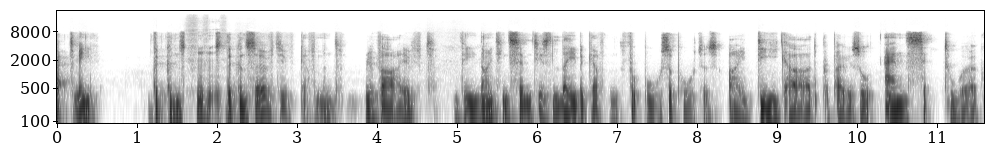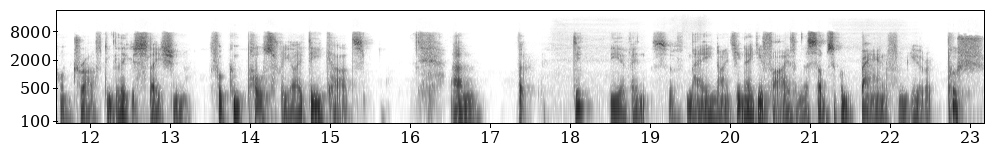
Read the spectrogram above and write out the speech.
Back to me. The, cons- the Conservative government revived the 1970s Labour government football supporters ID card proposal and set to work on drafting legislation for compulsory ID cards. Um, but did the events of May 1985 and the subsequent ban from Europe push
